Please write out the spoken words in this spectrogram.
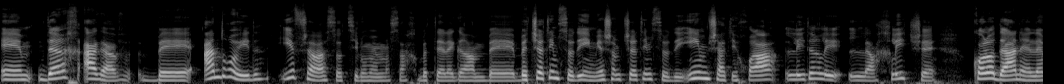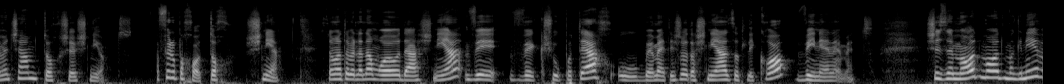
Um, דרך אגב, באנדרואיד אי אפשר לעשות צילומי מסך בטלגרם, בצ'אטים סודיים. יש שם צ'אטים סודיים שאת יכולה ליטרלי להחליט שכל הודעה נעלמת שם תוך 6 שניות. אפילו פחות, תוך שנייה. זאת אומרת, הבן אדם רואה הודעה שנייה, ו- וכשהוא פותח, הוא באמת, יש לו את השנייה הזאת לקרוא, והיא נעלמת. שזה מאוד מאוד מגניב,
